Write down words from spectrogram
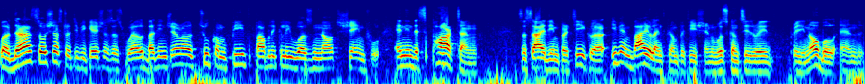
Well, there are social stratifications as well, but in general, to compete publicly was not shameful. And in the Spartan society in particular, even violent competition was considered pretty noble and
